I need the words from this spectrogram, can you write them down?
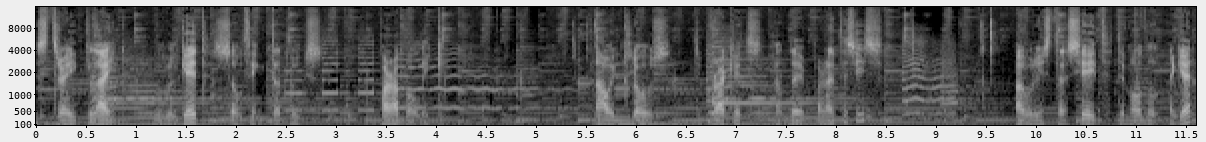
straight line. We will get something that looks parabolic. Now I close the brackets and the parentheses. I will instantiate the model again.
